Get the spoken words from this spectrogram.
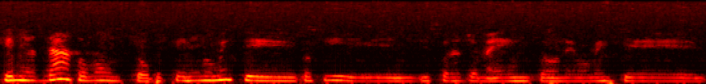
che mi ha dato molto, perché nei momenti così di scoraggiamento, nei momenti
